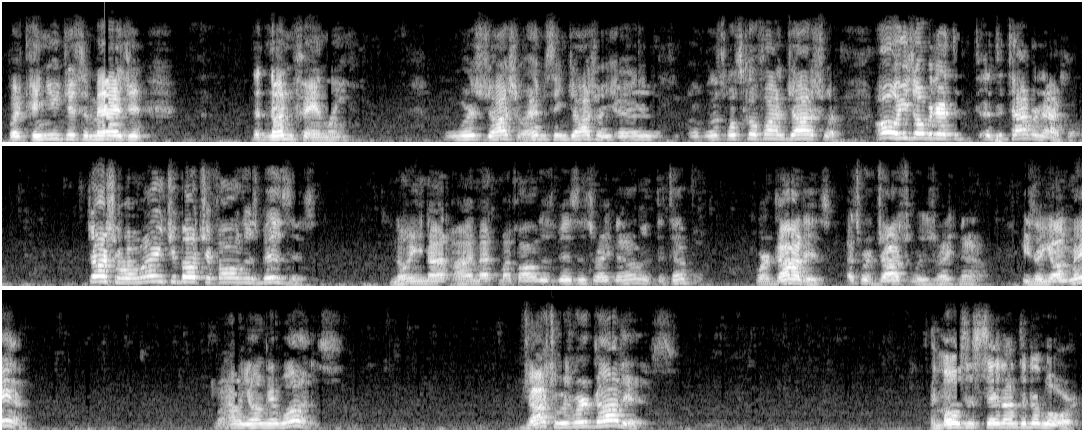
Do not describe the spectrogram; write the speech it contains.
but can you just imagine the Nun family? Where's Joshua? I haven't seen Joshua. Uh, let's let's go find Joshua. Oh, he's over there at the, at the tabernacle. Joshua, why aren't you about your father's business? No, you're not. I'm at my father's business right now at the temple, where God is. That's where Joshua is right now. He's a young man. Well, how young it was. Joshua is where God is. And Moses said unto the Lord,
